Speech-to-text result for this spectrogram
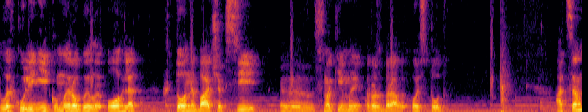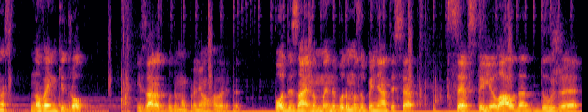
легку лінійку ми робили огляд. Хто не бачив, всі е, смаки ми розбирали ось тут. А це у нас новенький дроп. І зараз будемо про нього говорити. По дизайну ми не будемо зупинятися. Все в стилі лауда, дуже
